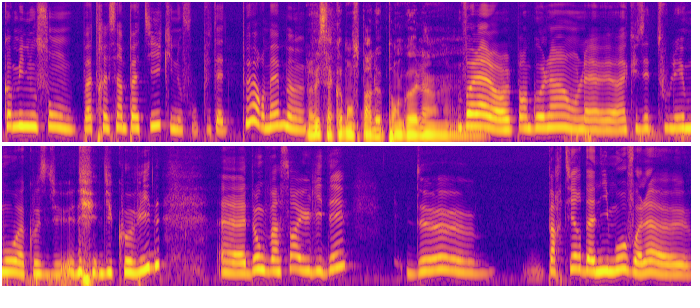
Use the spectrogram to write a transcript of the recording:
comme ils nous sont pas très sympathiques, ils nous font peut-être peur même. Ah oui, ça commence par le pangolin. Voilà, alors le pangolin, on l'a accusé de tous les maux à cause du, du Covid. donc Vincent a eu l'idée de partir d'animaux voilà, euh,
